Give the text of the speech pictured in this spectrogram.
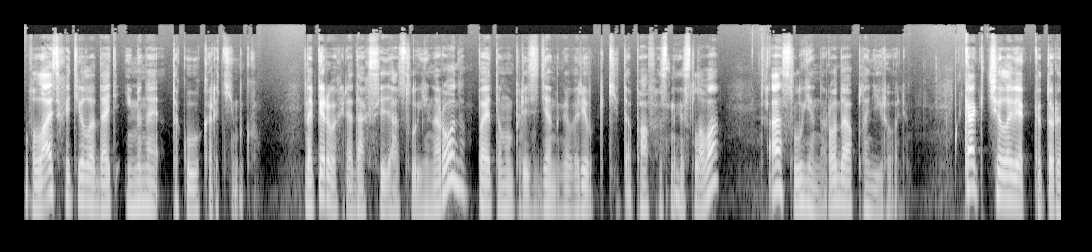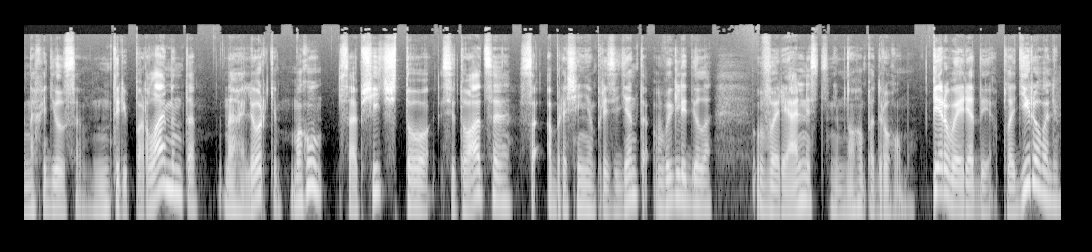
власть хотела дать именно такую картинку. На первых рядах сидят слуги народа, поэтому президент говорил какие-то пафосные слова, а слуги народа аплодировали. Как человек, который находился внутри парламента на галерке, могу сообщить, что ситуация с обращением президента выглядела в реальности немного по-другому. Первые ряды аплодировали,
